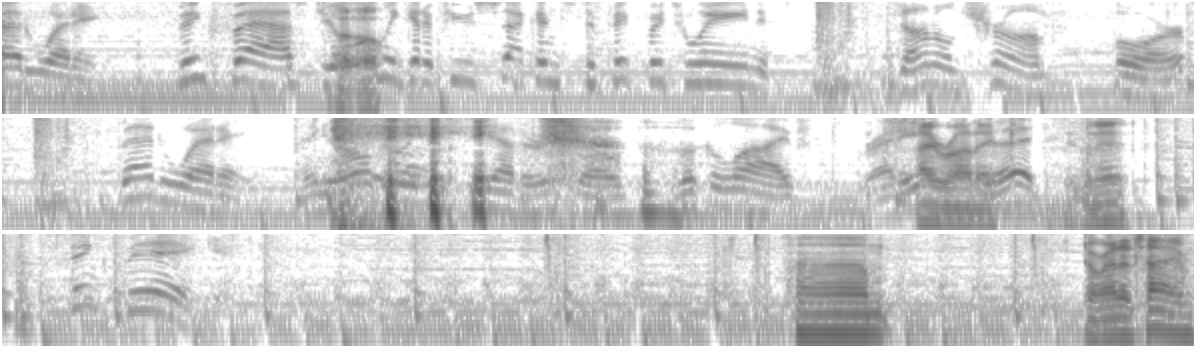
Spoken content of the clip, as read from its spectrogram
prevent bedwetting. Think fast. You'll Uh-oh. only get a few seconds to pick between Donald Trump or bedwetting. And you're all doing this together, so look alive. Ready? It's ironic, Good. isn't it? Think big. Um, Don't run out of time.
